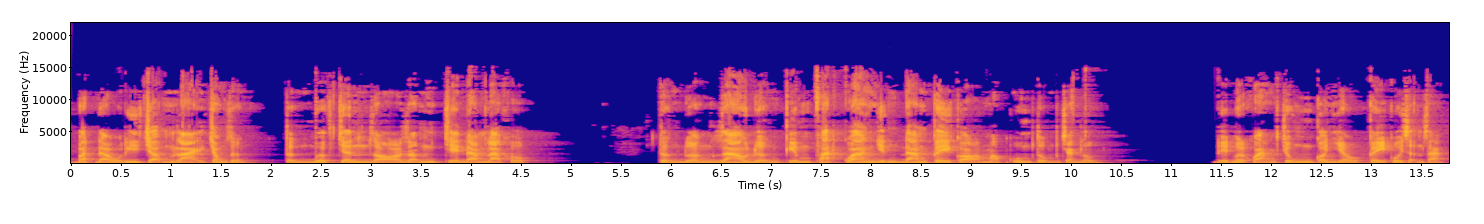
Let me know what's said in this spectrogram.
bắt đầu đi chậm lại trong rừng, từng bước chân dò dẫm trên đám la khô. Từng đường dao đường kiếm phát quang những đám cây cỏ mọc um tùm chắn lối. Đến một khoảng chúng có nhiều cây cối rậm rạp.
